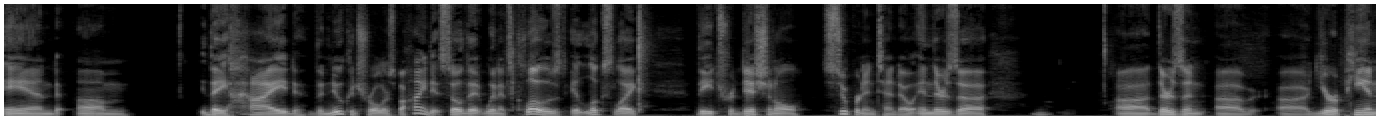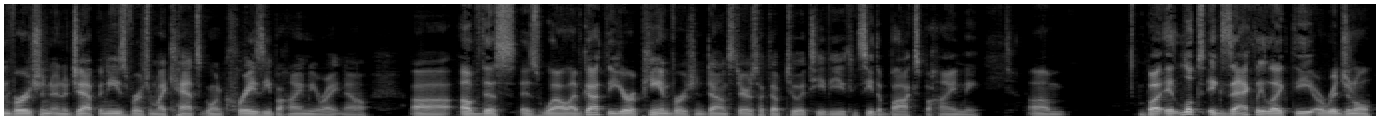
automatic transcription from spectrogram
and um, they hide the new controllers behind it so that when it's closed, it looks like the traditional Super Nintendo. And there's a uh, there's an uh, uh, European version and a Japanese version. My cat's going crazy behind me right now. Uh, of this as well. I've got the European version downstairs hooked up to a TV. You can see the box behind me. Um, but it looks exactly like the original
